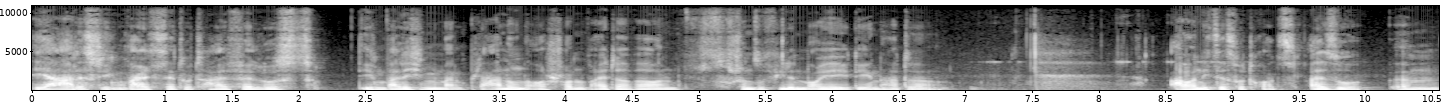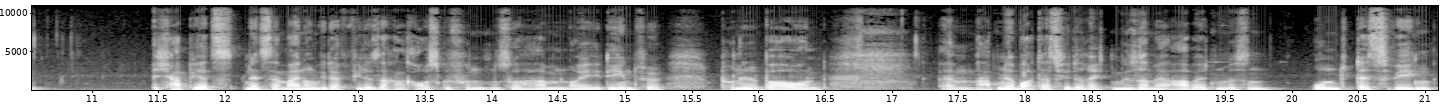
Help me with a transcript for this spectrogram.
ja, deswegen war jetzt der Totalverlust, eben weil ich in meinen Planungen auch schon weiter war und schon so viele neue Ideen hatte. Aber nichtsdestotrotz, also ähm, ich habe jetzt, bin jetzt der Meinung, wieder viele Sachen rausgefunden zu haben, neue Ideen für Tunnelbau und ähm, habe mir aber auch das wieder recht mühsam erarbeiten müssen und deswegen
